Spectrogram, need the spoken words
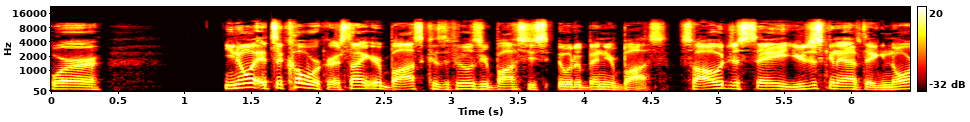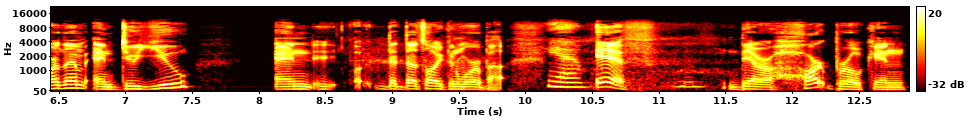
where you know what? It's a coworker. It's not your boss because if it was your boss, it would have been your boss. So I would just say you're just gonna have to ignore them and do you, and uh, that's all you can worry about. Yeah. If they're heartbroken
